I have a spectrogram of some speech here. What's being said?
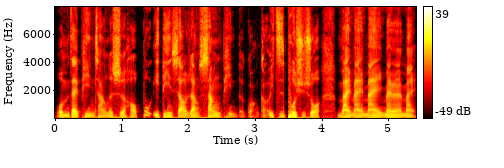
我们在平常的时候，不一定是要让商品的广告一直 push 说卖卖卖卖卖卖，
